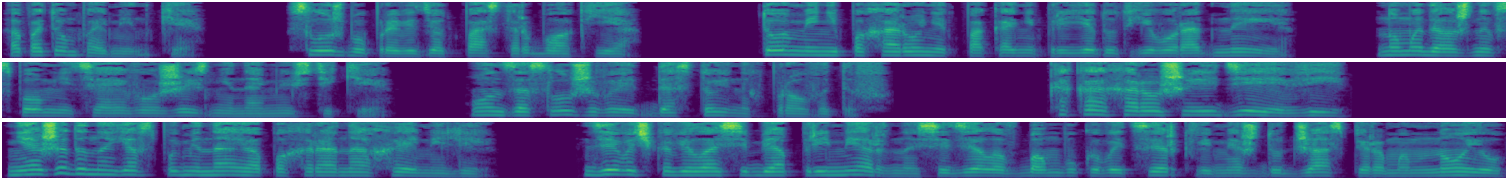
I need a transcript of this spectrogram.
а потом поминки. Службу проведет пастор Буакье. Томми не похоронит, пока не приедут его родные, но мы должны вспомнить о его жизни на мюстике. Он заслуживает достойных проводов. Какая хорошая идея, Ви. Неожиданно я вспоминаю о похоронах Эмили. Девочка вела себя примерно, сидела в бамбуковой церкви между Джаспером и мною,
